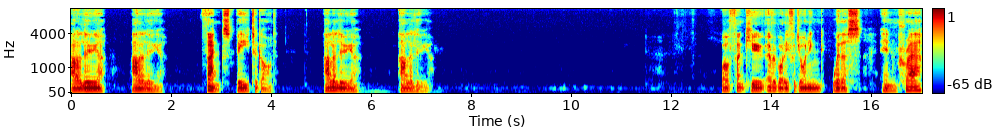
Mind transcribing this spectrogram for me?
Alleluia, alleluia. Thanks be to God. Alleluia. Alleluia. Well, thank you everybody for joining with us in prayer.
